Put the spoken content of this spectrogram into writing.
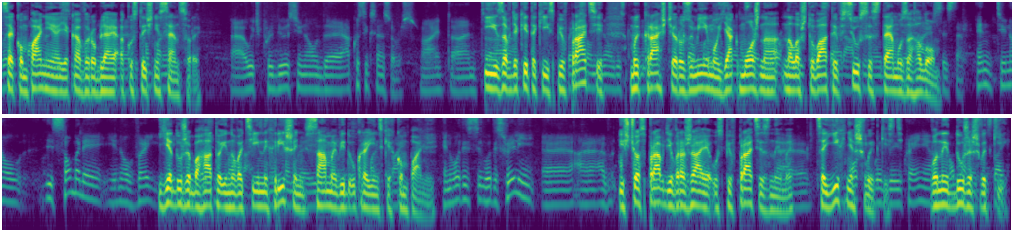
це компанія, яка виробляє акустичні сенсори. І завдяки такій співпраці ми краще розуміємо, як можна налаштувати всю систему загалом. Є дуже багато інноваційних рішень саме від українських компаній. І що справді вражає у співпраці з ними, це їхня швидкість. Вони дуже швидкі.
